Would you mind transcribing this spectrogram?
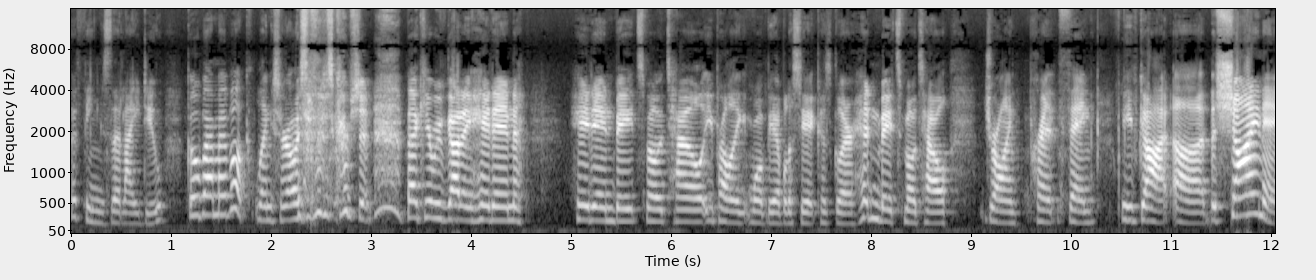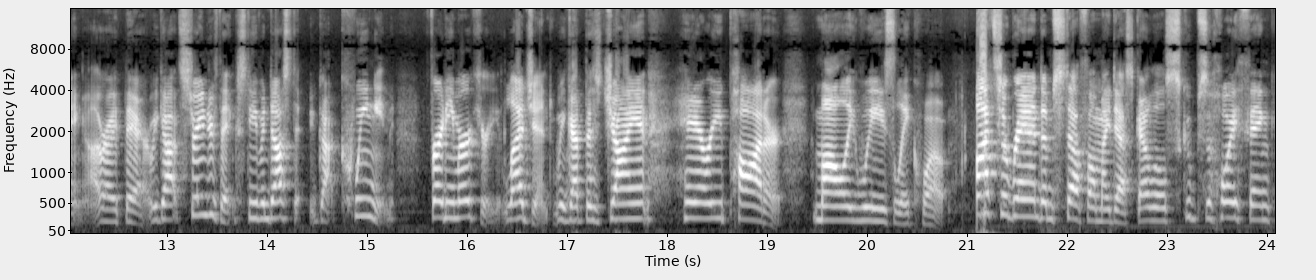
the things that I do. Go buy my book. Links are always in the description. Back here we've got a hidden Hidden Bates Motel. You probably won't be able to see it because glare. Hidden Bates Motel drawing print thing. We've got uh, The Shining uh, right there. We got Stranger Things, Stephen Dustin. We've got Queen, Freddie Mercury, Legend. We got this giant Harry Potter, Molly Weasley quote. Lots of random stuff on my desk. Got a little Scoops Ahoy thing,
